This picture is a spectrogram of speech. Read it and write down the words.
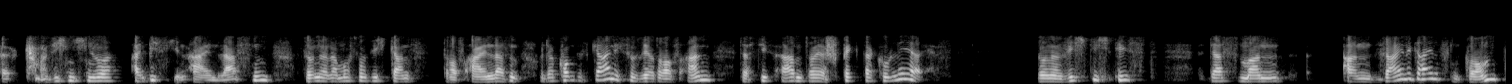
äh, kann man sich nicht nur ein bisschen einlassen, sondern da muss man sich ganz drauf einlassen. Und da kommt es gar nicht so sehr darauf an, dass dieses Abenteuer spektakulär ist, sondern wichtig ist, dass man an seine Grenzen kommt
